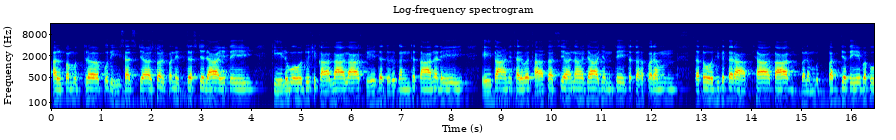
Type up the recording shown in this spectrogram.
अल्पमुत्र पुरीशस्य स्वल्पनिद्रश्च जायते। कीलवो दूषिका लाला स्वेद दुर्गंधतानले एतानि सर्वथा तस्य न जायन्ते ततः परं ततोधिकतराभ्यासाद बलमुत्पद्यते बहु।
